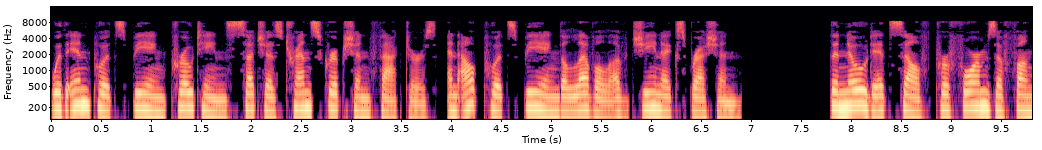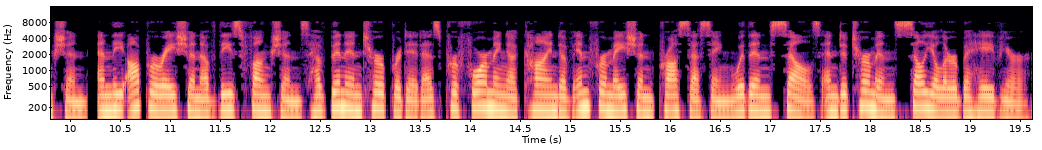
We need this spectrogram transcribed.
with inputs being proteins such as transcription factors, and outputs being the level of gene expression. The node itself performs a function, and the operation of these functions have been interpreted as performing a kind of information processing within cells and determines cellular behavior.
